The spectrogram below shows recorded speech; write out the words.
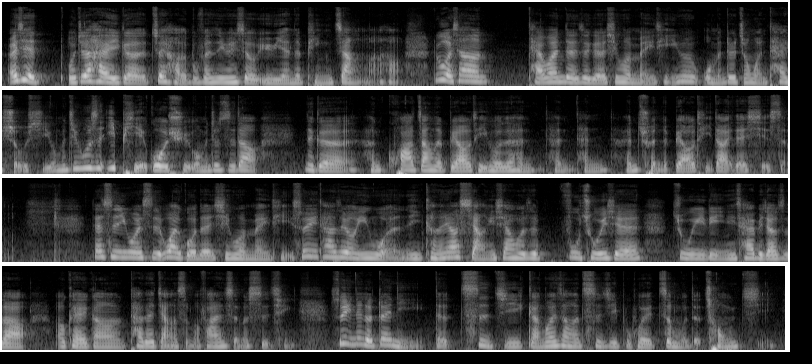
而且我觉得还有一个最好的部分是因为是有语言的屏障嘛哈。如果像台湾的这个新闻媒体，因为我们对中文太熟悉，我们几乎是一瞥过去我们就知道。那个很夸张的标题，或者很很很很蠢的标题，到底在写什么？但是因为是外国的新闻媒体，所以他是用英文，你可能要想一下，或是付出一些注意力，你才比较知道。OK，刚刚他在讲什么，发生什么事情？所以那个对你的刺激，感官上的刺激不会这么的冲击。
